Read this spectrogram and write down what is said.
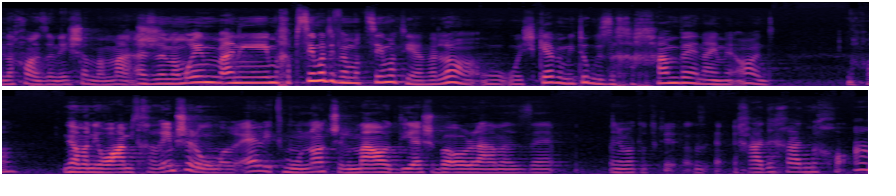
נכון, זה נישה ממש. אז הם אומרים, אני, מחפשים אותי ומוצאים אותי, אבל לא, הוא, השקיע במיתוג וזה חכם בעיניי מאוד. נכון. גם אני רואה מתחרים שלו, הוא מראה לי תמונות של מה עוד יש בעולם, אז אה, אני אומרת לו, "תקשיב, זה אחד אחד מכוער.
